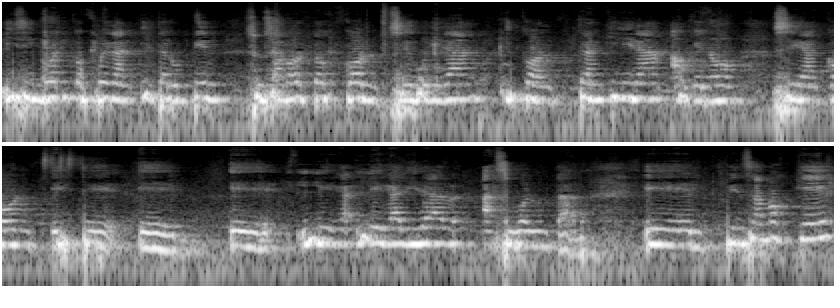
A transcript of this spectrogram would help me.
y simbólicos puedan interrumpir sus abortos con seguridad y con tranquilidad, aunque no sea con este, eh, eh, legalidad a su voluntad. Pensamos que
